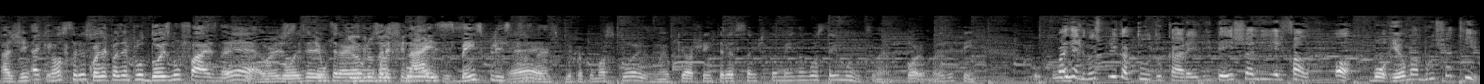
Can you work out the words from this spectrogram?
a gente é que, nós três coisa que, por exemplo, o 2 não faz, né? É, o o 2 dois ele tem uns entrega pílulas ali algumas finais coisas. bem explícitos, é, né? explica algumas coisas, né? O que eu achei interessante também não gostei muito, né? Por- mas enfim. Mas ele não explica tudo, cara. Ele deixa ali, ele fala, ó, morreu uma bruxa aqui.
